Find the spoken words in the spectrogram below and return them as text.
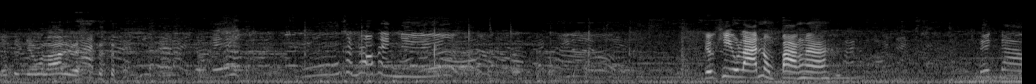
รถตึงเยาวราชเลยอืมฉันชอบเพลงนี้เดี๋ยวคิวร้านขนมปังค่ะเล็กดาว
